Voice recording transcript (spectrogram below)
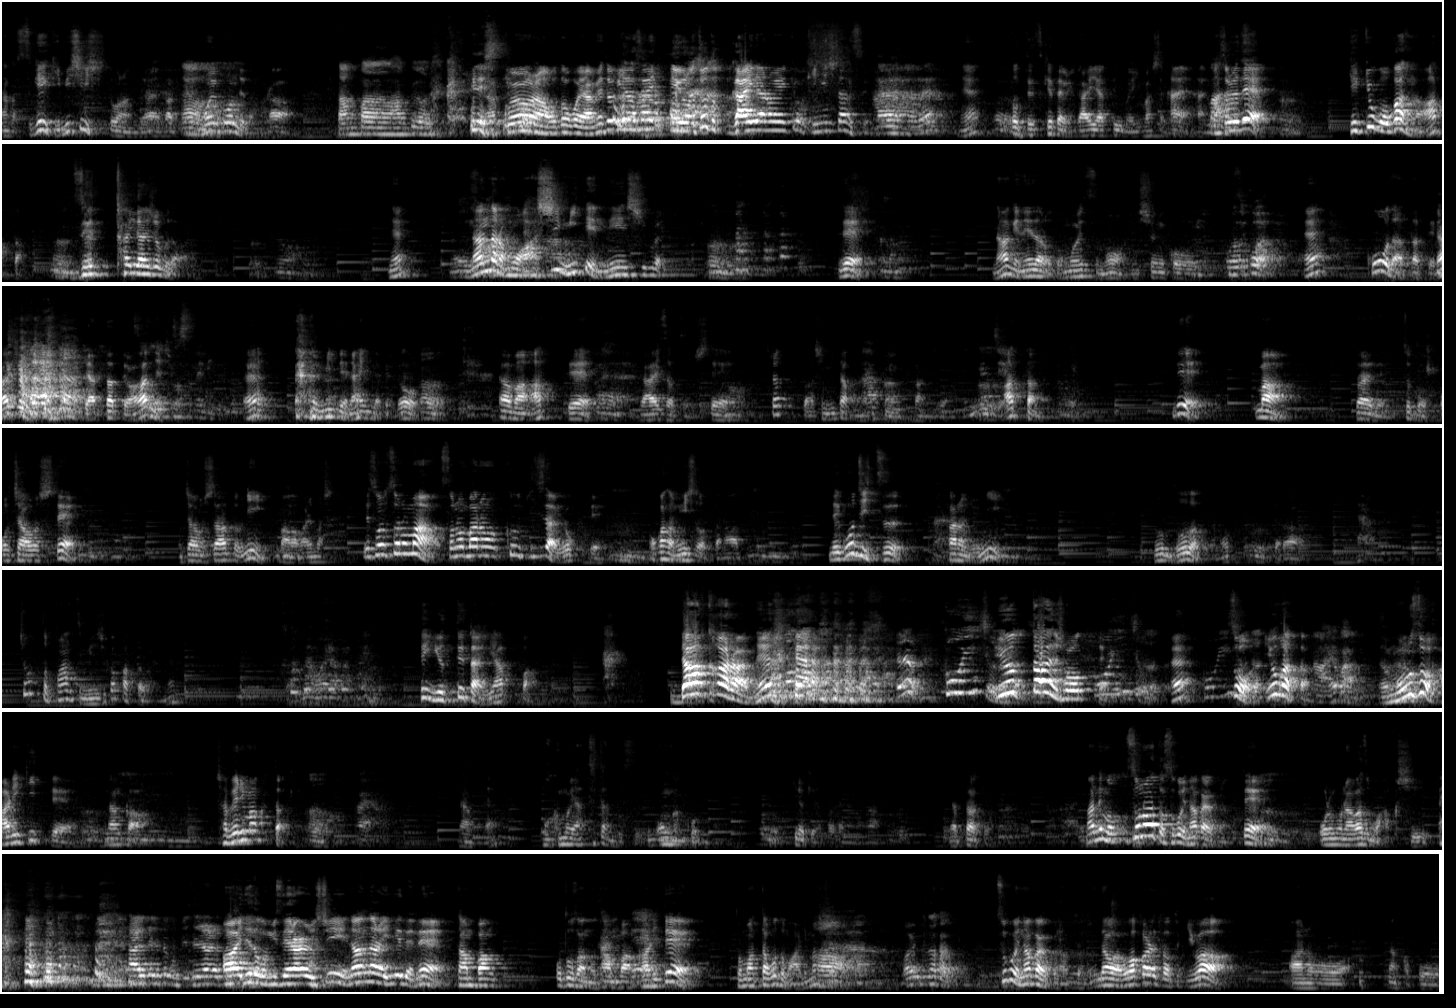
なんかすげえ厳しい人なんじゃないかって思い込んでたから。短パン履くような彼氏。このような男やめときなさいっていうのをちょっと外野の影響を気にしたんですよ。なるほどね。ね。うん。取ってつけたように外野って今言いましたけど、はいはい。まあ、それで結局お母さんがあった。うん。絶対大丈夫だからって。ね。なんならもう足見てねえしぐらいに言うわけ。でなわけねえだろうと思いつつも一緒にこう。こうこうだったえ？こうだったってラジオでやったって分かんないでしょ。え？見てないんだけど。だからまあ会ってで挨拶をしてちょっと足見たかなっていう感じはあったんだけど。でまあ2人でちょっとお茶をしてお茶をした後にまあ分かりました。でそそのまあその場の空気自体は良くてお母さんもいい人だったなって。で後日彼女に「どどうだったの?」って言ったら「ちょっとパンツ短かったわよね」って言ってたやっぱ。だからね。好印象言ったでしょ？って好印象だった。えそうよかった。あよかった。ものすごい張り切ってうん。なんか喋りまくったわけ。うん。なんかね僕もやってたんです。音楽をみたいなキラキラさせながらやったわけ。よまあでもその後すごい仲良くなって俺も長ズボン履くし。履いてるとこ見せられる相手とこ見せられるしなんなら家でね短パンお父さんの短パン借りて泊まったこともありましたよ。あ割と仲良くなってすごい仲良くなってる。だから別れた時はあのなんかこ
